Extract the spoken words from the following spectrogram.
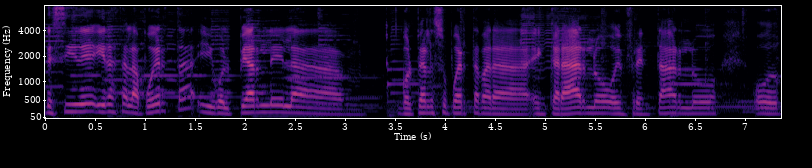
decide ir hasta la puerta y golpearle la golpearle su puerta para encararlo o enfrentarlo o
